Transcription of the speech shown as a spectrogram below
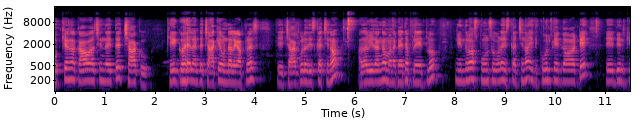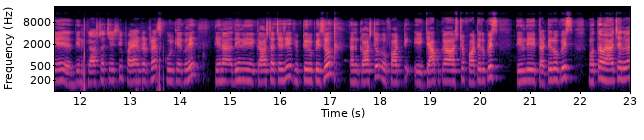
ముఖ్యంగా కావాల్సింది అయితే చాకు. కేక్ కోయాలంటే చాకే ఉండాలి కదా ఫ్రెండ్స్. ఈ చాకు కూడా తీసుకొచ్చినాం. అదేవిధంగా మనకైతే ప్లేట్లు ఇందులో స్పూన్స్ కూడా తీసుకొచ్చిన. ఇది కూల్ కేక్ కాబట్టి దీని కే దీని కాస్ట్ వచ్చేసి ఫైవ్ హండ్రెడ్ ఫ్రెండ్స్ కూల్ కేక్ది. దీని దీని కాస్ట్ వచ్చేసి ఫిఫ్టీ రూపీస్ దాని కాస్ట్ ఫార్టీ ఈ క్యాప్ కాస్ట్ ఫార్టీ రూపీస్ దీనిది థర్టీ రూపీస్ మొత్తం యాక్చువల్గా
